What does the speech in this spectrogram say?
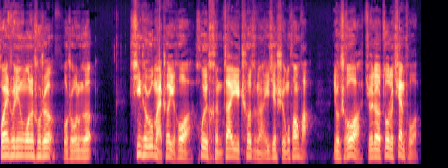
欢迎收听涡轮说车，我是涡轮哥。新车主买车以后啊，会很在意车子呢一些使用方法，有时候啊觉得做的欠妥，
